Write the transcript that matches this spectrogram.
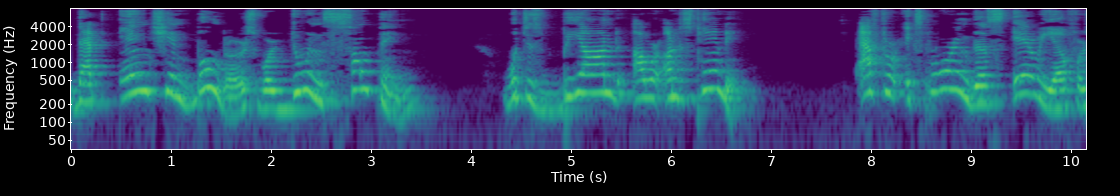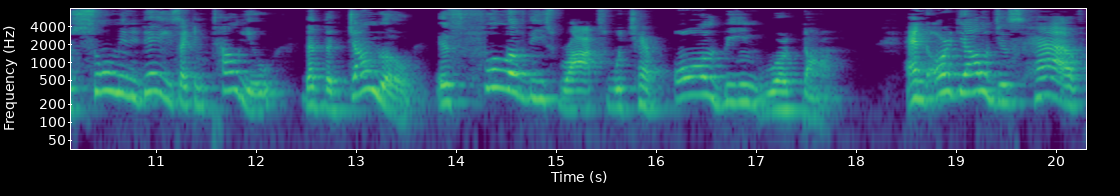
that ancient builders were doing something which is beyond our understanding. After exploring this area for so many days, I can tell you that the jungle is full of these rocks which have all been worked on. And archaeologists have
